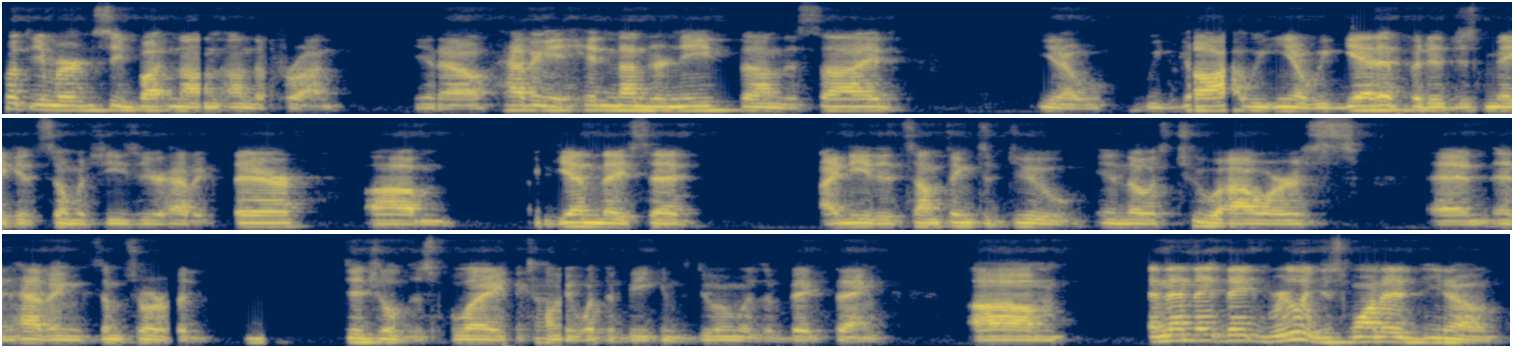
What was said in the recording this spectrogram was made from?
put the emergency button on, on the front you know, having it hidden underneath on the side, you know, we got, we, you know, we get it, but it just make it so much easier having it there. Um, again, they said I needed something to do in those two hours, and and having some sort of a digital display tell me what the beacon's doing was a big thing. Um, and then they, they really just wanted, you know,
